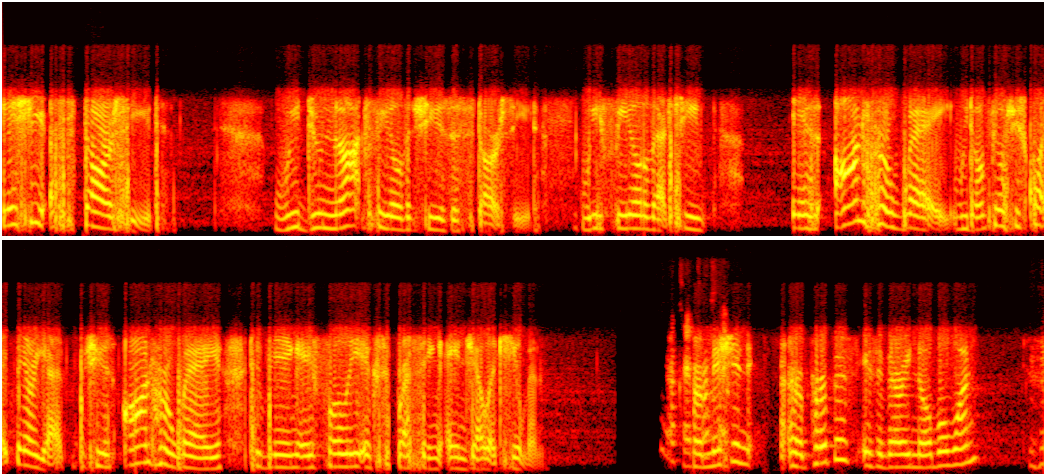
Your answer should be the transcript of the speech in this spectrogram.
Is she a star seed? We do not feel that she is a star seed. We feel that she is on her way. We don't feel she's quite there yet, but she is on her way to being a fully expressing angelic human. Okay, her perfect. mission, her purpose is a very noble one. Mm-hmm.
